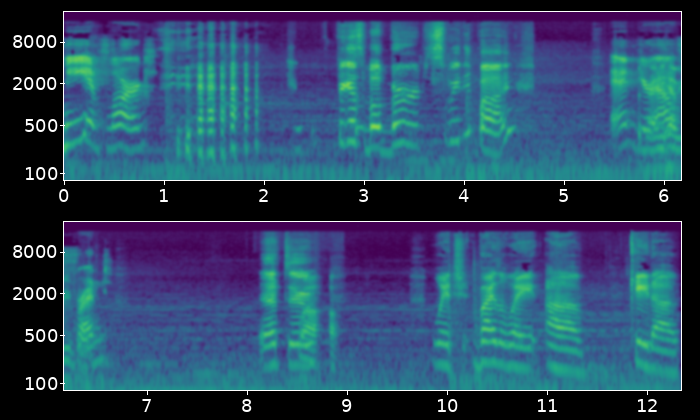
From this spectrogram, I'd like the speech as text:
Me and Flarg, Because my bird, Sweetie Pie. and But your now you have elf friend. That too. Well, Which, by the way, uh, Kata,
